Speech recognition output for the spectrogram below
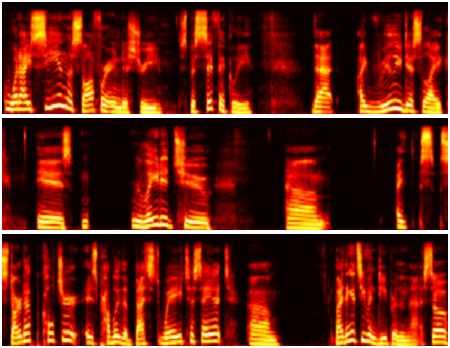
what I see in the software industry specifically that I really dislike is related to um, I, startup culture is probably the best way to say it. Um, but I think it's even deeper than that. So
